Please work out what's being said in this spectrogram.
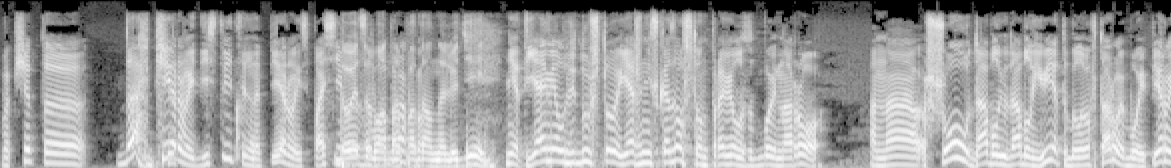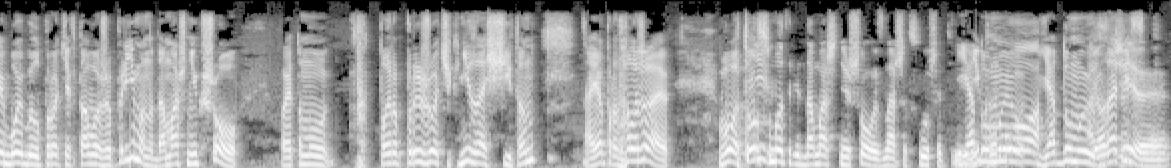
Вообще-то... Да, первый, действительно, первый. Спасибо До за этого он поправку. нападал на людей. Нет, я имел в виду, что я же не сказал, что он провел этот бой на Ро. А на шоу WWE это был его второй бой. Первый бой был против того же Прима на домашних шоу. Поэтому пр- прыжочек не засчитан, а я продолжаю. Вот, Кто и смотрит домашнее шоу из наших слушателей? я Никто. думаю, я думаю, А запись, вообще-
